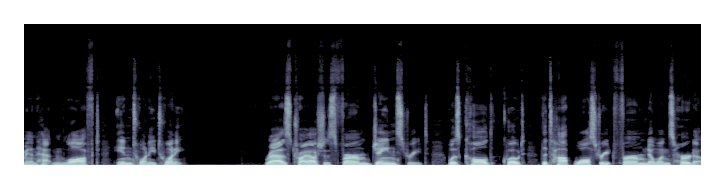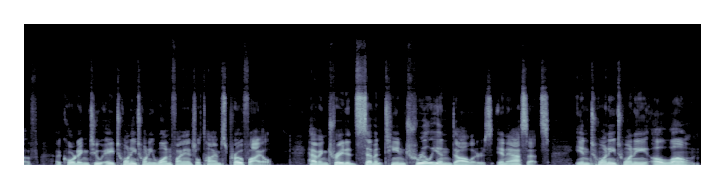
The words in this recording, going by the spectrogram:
Manhattan loft in 2020. Raz Triosh's firm, Jane Street, was called, quote, the top Wall Street firm no one's heard of, according to a 2021 Financial Times profile, having traded $17 trillion in assets in 2020 alone.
